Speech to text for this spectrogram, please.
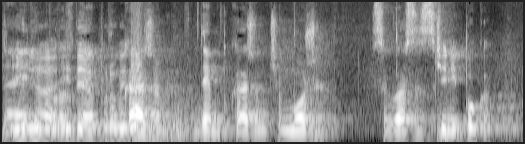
Да, или да, и да, да им покажем, че може. Съгласен съм. Че ни пука. Пука ни, да. Да,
